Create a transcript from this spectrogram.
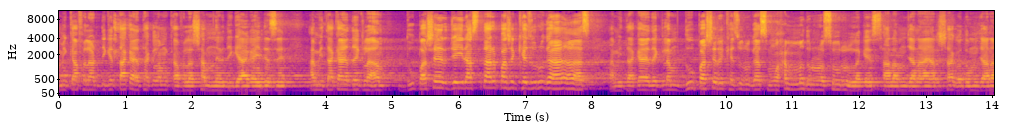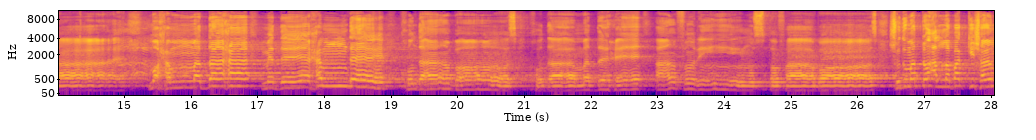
আমি কাফেলার দিকে তাকায় থাকলাম, কাফেলা সামনের দিকে আগাইতেছে, আমি তাকায় দেখলাম দুপাশের যেই রাস্তার পাশে খেজুর গাছ, আমি তাকায় দেখলাম দুপাশের খেজুর গাছ মোহাম্মদুর রসুল্লাহকে সালাম জানায় আর স্বাগতম জানায়। মোহাম্মদ মেদে হামদে খুদা বস খুদা মদ হে আফরি মুস্তফা বস। শুধুমাত্র আল্লাহ পাক কি স্বয়ং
